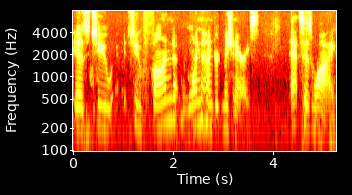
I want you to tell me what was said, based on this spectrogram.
is to to fund 100 missionaries. That's his why.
